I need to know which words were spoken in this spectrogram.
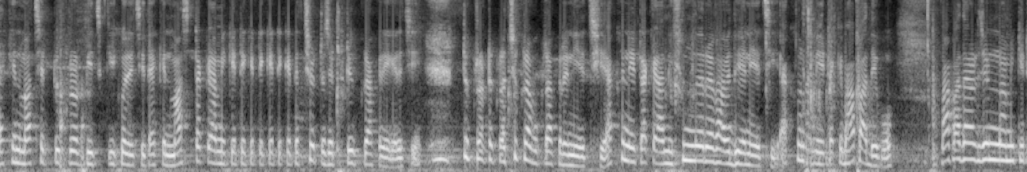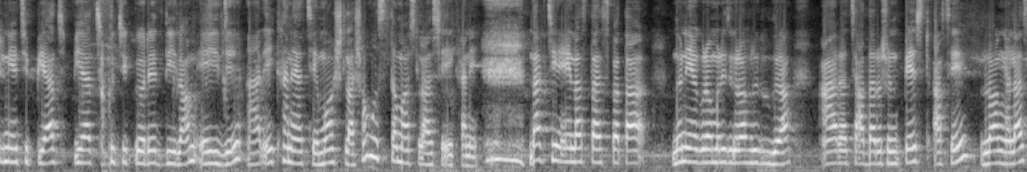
দেখেন মাছের টুকরোর পিস কি করেছি। দেখেন মাছটাকে আমি কেটে কেটে কেটে কেটে ছোট ছোট টুকরা করে গেছি টুকরা টুকরা, ছুকরা, বুকরা করে নিয়েছি। এখন এটাকে আমি সুন্দরভাবে ধুয়ে নিয়েছি। এখন আমি এটাকে ভাপা দেব। ভাপা দেওয়ার জন্য আমি কেটে নিয়েছি পেঁয়াজ। পেঁয়াজ কুচি করে দিলাম এই যে, আর এখানে আছে মশলা, সমস্ত মশলা আছে এখানে। দারচিনি, এলাচ, তেজপাতা, ধনিয়া গুঁড়া, মরিচ গুঁড়া, হলুদ গুঁড়া, আর আছে আদা, রসুন পেস্ট আছে, লং এলাচ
